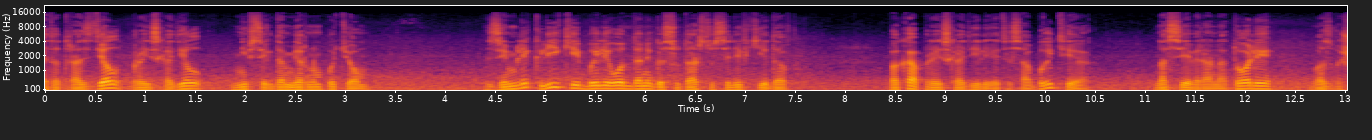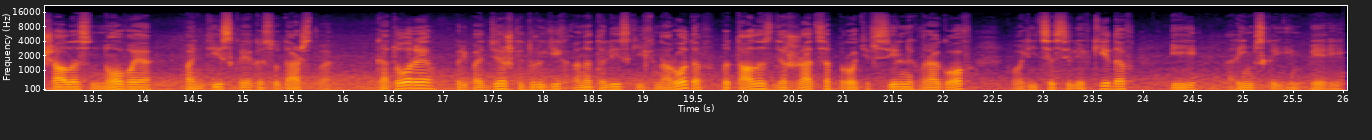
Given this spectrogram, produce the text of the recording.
Этот раздел происходил не всегда мирным путем. Земли Клики были отданы государству Селевкидов. Пока происходили эти события, на севере Анатолии возвышалось новое пантийское государство, которое при поддержке других анатолийских народов пыталось держаться против сильных врагов в лице Селевкидов и Римской империи.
